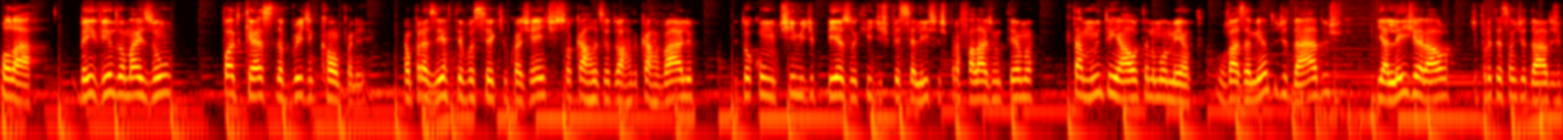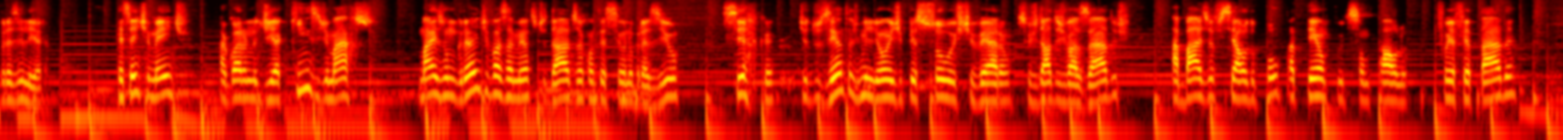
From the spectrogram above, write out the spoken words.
Olá, bem-vindo a mais um podcast da Bridging Company. É um prazer ter você aqui com a gente. Sou Carlos Eduardo Carvalho e estou com um time de peso aqui de especialistas para falar de um tema que está muito em alta no momento: o vazamento de dados e a Lei Geral de Proteção de Dados brasileira. Recentemente, agora no dia 15 de março, mais um grande vazamento de dados aconteceu no Brasil. Cerca de 200 milhões de pessoas tiveram seus dados vazados. A base oficial do Poupa Tempo de São Paulo foi afetada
